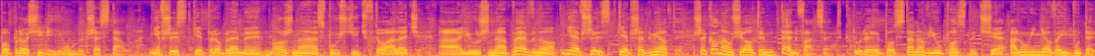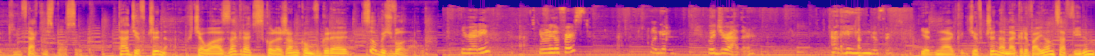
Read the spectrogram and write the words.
poprosili ją, by przestała. Nie wszystkie problemy można spuścić w toalecie, a już na pewno nie wszystkie przedmioty. Przekonał się o tym ten facet, który postanowił pozbyć się aluminiowej butelki w taki sposób. Ta dziewczyna chciała zagrać z koleżanką w grę Co byś wolał. You ready? You wanna go first? Okay. Would you rather? Okay, you can go first. Jednak dziewczyna nagrywająca film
